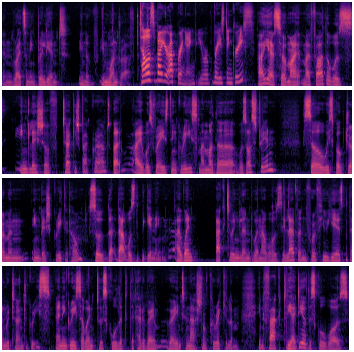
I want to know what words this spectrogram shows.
and write something brilliant in a, in one draft. Tell us about your upbringing. You were raised in Greece. Ah, uh, yeah. So my my father was English of Turkish background, but I was raised in Greece. My mother was Austrian. So we spoke German, English, Greek at home. So that that was the beginning. I went back to England when I was 11 for a few years, but then returned to Greece. And in Greece, I went to a school that, that had a very, very international curriculum. In fact, the idea of the school was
